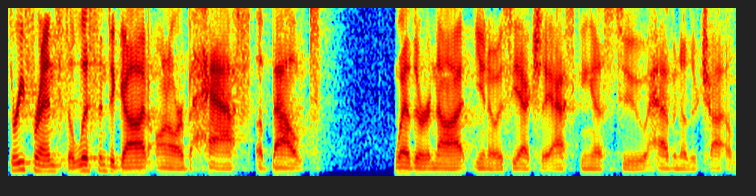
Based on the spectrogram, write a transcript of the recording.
three friends to listen to God on our behalf about whether or not, you know, is he actually asking us to have another child.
